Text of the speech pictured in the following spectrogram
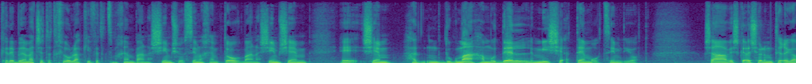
כדי באמת שתתחילו להקיף את עצמכם באנשים שעושים לכם טוב, באנשים שהם, אה, שהם הדוגמה, המודל למי שאתם רוצים להיות. עכשיו, יש כאלה שואלים אותי, רגע,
